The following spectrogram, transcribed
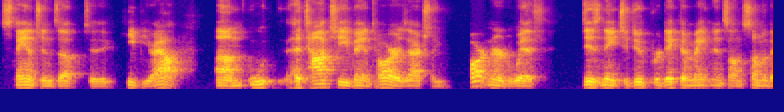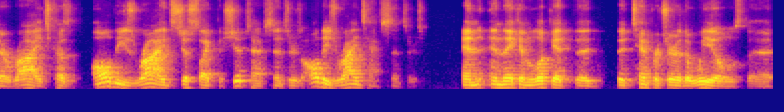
stanchions up to keep you out. Um, Hitachi Vantara has actually partnered with Disney to do predictive maintenance on some of their rides because all these rides, just like the ships have sensors, all these rides have sensors, and and they can look at the the temperature of the wheels, the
